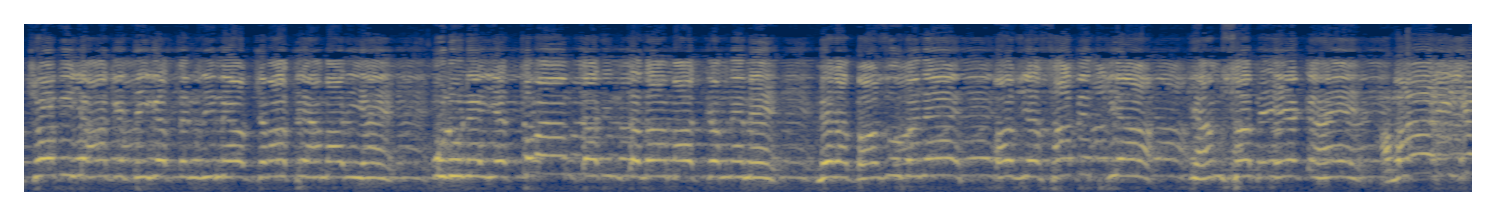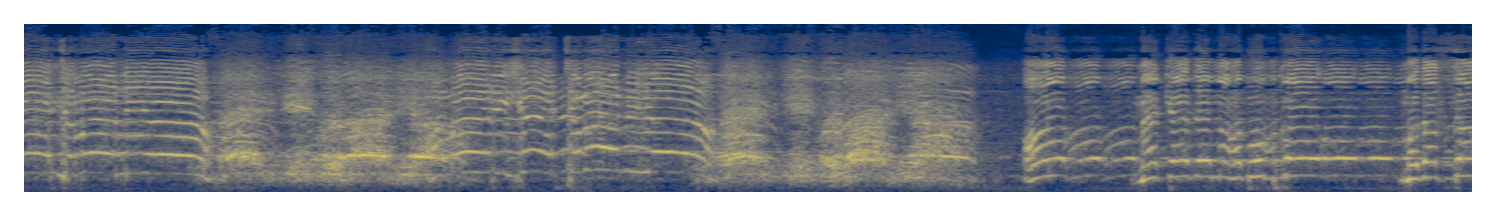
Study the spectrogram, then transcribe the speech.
اور جو بھی یہاں کی دیگر تنظیمیں اور جماعتیں ہماری ہیں انہوں نے یہ تمام تر انتظامات کرنے میں میرا بازو بنے اور یہ ثابت کیا کہ ہم سب ایک ہیں۔ ہماری یہ جوانیاں ہماری یہ جوانیاں اور میں محبوب کو مدرسہ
